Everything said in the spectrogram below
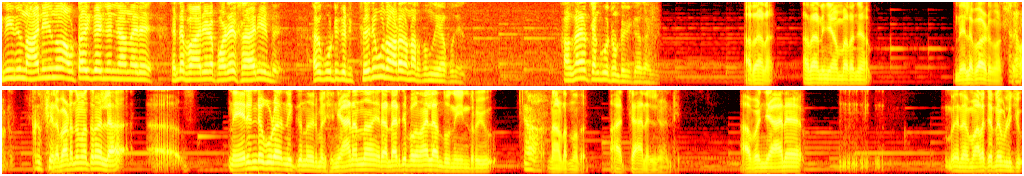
ഇനി ഇത് നാലിൽ നിന്ന് ഔട്ടായി കഴിഞ്ഞാൽ ഞാൻ നേരെ എന്റെ ഭാര്യയുടെ പഴയ സാരിയുണ്ട് അത് കൂട്ടിക്കെട്ടി തെരുവ് നാടകം നടത്തുന്നു ഞാൻ പറഞ്ഞു അങ്ങനെ ചങ്കൂറ്റുകൊണ്ടിരിക്കുക കാര്യം. അതാണ് അതാണ് ഞാൻ പറഞ്ഞ നിലപാട് മനുഷ്യ നിലപാടെന്ന് മാത്രമല്ല നേരിന്റെ കൂടെ നിൽക്കുന്ന ഒരു മനുഷ്യൻ. ഞാനന്ന് രണ്ടായിരത്തി പതിനാലാന്ന് തോന്നി ഇന്റർവ്യൂ നടന്നത് ആ ചാനലിന് വേണ്ടി. അപ്പം ഞാൻ പിന്നെ മാളച്ചേട്ടനെ വിളിച്ചു.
